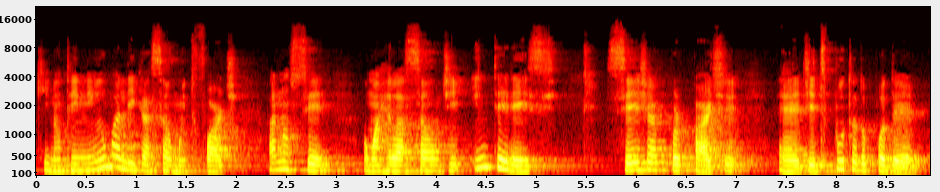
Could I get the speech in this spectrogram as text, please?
que não tem nenhuma ligação muito forte, a não ser uma relação de interesse, seja por parte é, de disputa do poder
